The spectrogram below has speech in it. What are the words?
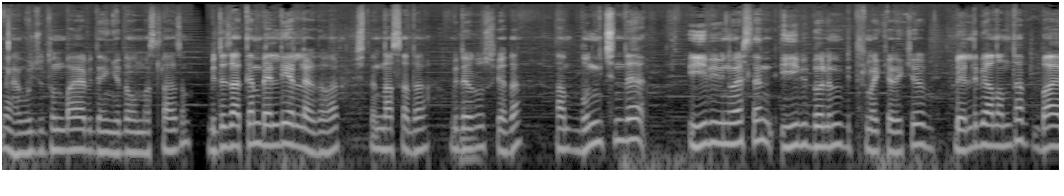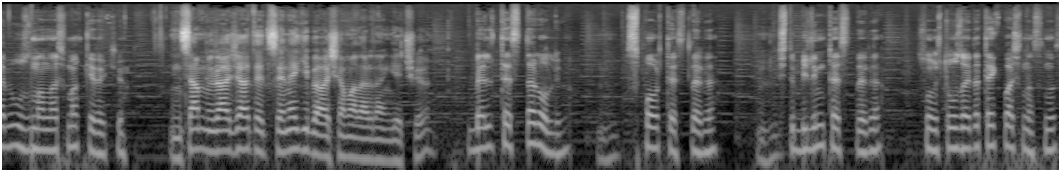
Yani vücudun bayağı bir dengede olması lazım. Bir de zaten belli yerlerde var. İşte NASA'da bir de Hı. Rusya'da. Ama bunun için de iyi bir üniversitenin iyi bir bölümü bitirmek gerekiyor. Belli bir alanda bayağı bir uzmanlaşmak gerekiyor. İnsan müracaat etse ne gibi aşamalardan geçiyor? Belli testler oluyor. Hı. Spor testleri, hı. işte bilim testleri. Sonuçta uzayda tek başınasınız.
